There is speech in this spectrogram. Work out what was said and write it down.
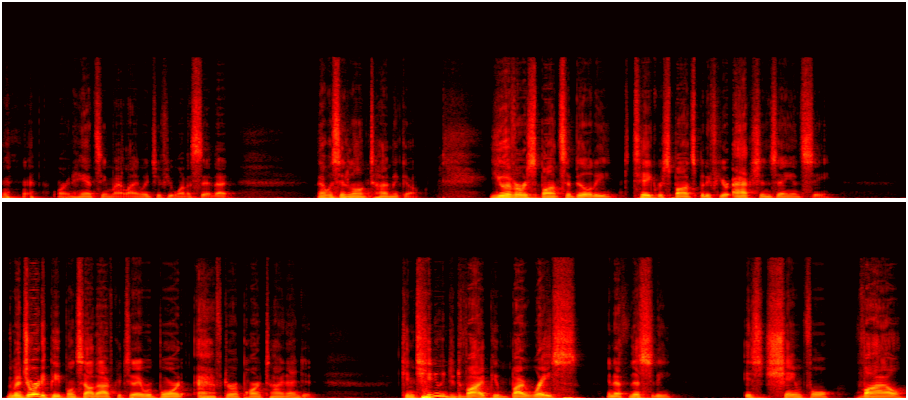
or enhancing my language, if you want to say that. That was a long time ago. You have a responsibility to take responsibility for your actions, ANC. The majority of people in South Africa today were born after apartheid ended. continuing to divide people by race and ethnicity is shameful, vile,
